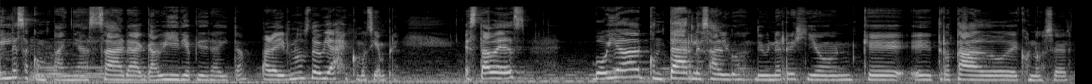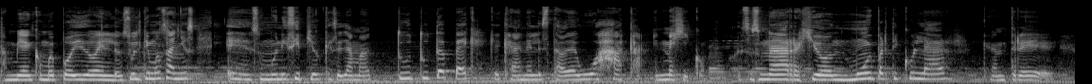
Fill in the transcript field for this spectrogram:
Hoy les acompaña Sara Gaviria Piedradita para irnos de viaje como siempre. Esta vez voy a contarles algo de una región que he tratado de conocer también como he podido en los últimos años. Es un municipio que se llama Tututepec, que queda en el estado de Oaxaca, en México. Esta es una región muy particular entre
